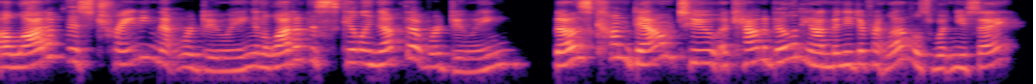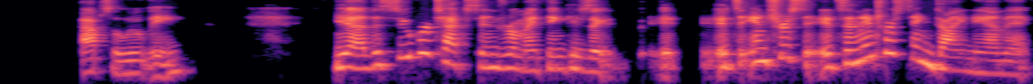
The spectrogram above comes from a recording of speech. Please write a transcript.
a lot of this training that we're doing and a lot of the skilling up that we're doing does come down to accountability on many different levels wouldn't you say Absolutely. Yeah, the super tech syndrome, I think, is a it, it's interesting. It's an interesting dynamic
